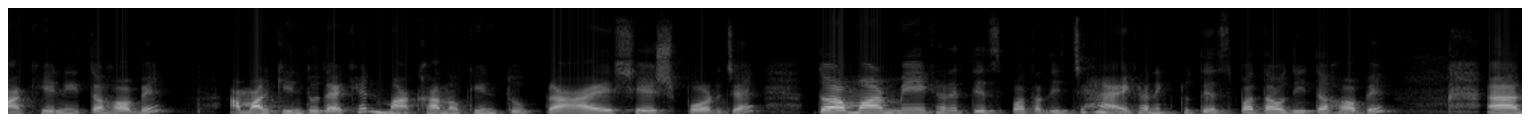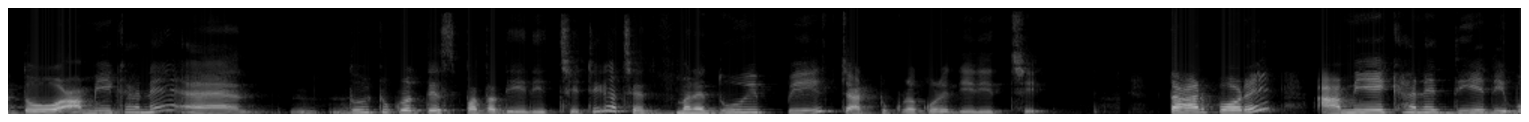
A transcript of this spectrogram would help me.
মাখিয়ে নিতে হবে। আমার কিন্তু দেখেন মাখানো কিন্তু প্রায় শেষ পর্যায়ে। তো আমার মেয়ে এখানে তেজপাতা দিচ্ছে। হ্যাঁ এখানে একটু তেজপাতাও দিতে হবে। তো আমি এখানে দুই টুকরো তেজপাতা দিয়ে দিচ্ছি, ঠিক আছে? মানে দুই পিস চার টুকরো করে দিয়ে দিচ্ছি। তারপরে আমি এখানে দিয়ে দিব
